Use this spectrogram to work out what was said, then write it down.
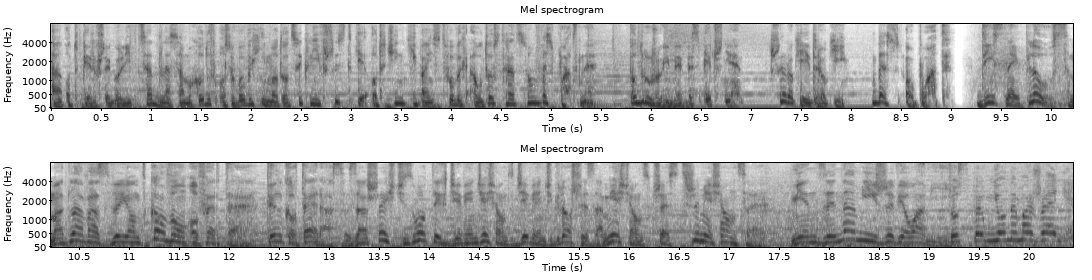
a od 1 lipca dla samochodów osobowych i motocykli wszystkie odcinki państwowych autostrad są bezpłatne. Podróżujmy bezpiecznie. Szerokiej drogi, bez opłat. Disney Plus ma dla Was wyjątkową ofertę. Tylko teraz za 6 zł 99 groszy za miesiąc przez 3 miesiące. Między nami żywiołami. To spełnione marzenie.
